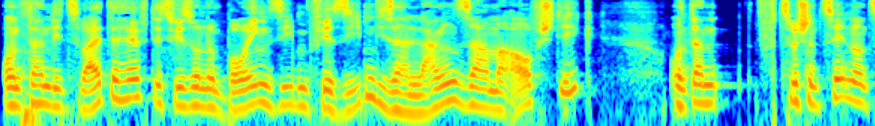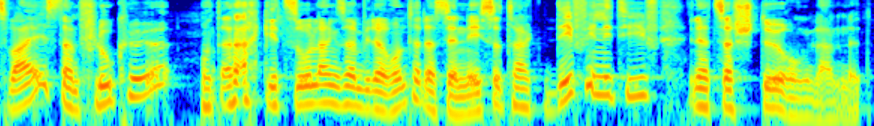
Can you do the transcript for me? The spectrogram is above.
und dann die zweite Hälfte ist wie so eine Boeing 747, dieser langsame Aufstieg. Und dann zwischen 10 und 2 ist dann Flughöhe und danach geht es so langsam wieder runter, dass der nächste Tag definitiv in der Zerstörung landet.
